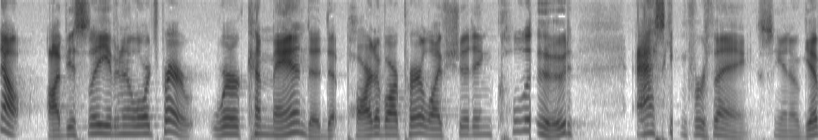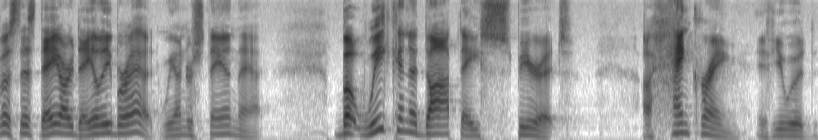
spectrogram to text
Now, obviously, even in the Lord's Prayer, we're commanded that part of our prayer life should include asking for things. You know, give us this day our daily bread. We understand that. But we can adopt a spirit, a hankering, if you would,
